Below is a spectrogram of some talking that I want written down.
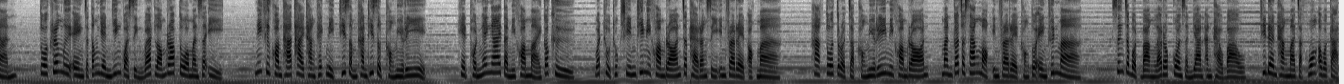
นั้น ตัวเครื่องมือเองจะต้องเย็นยิ่งกว่าสิ่งแวดล้อมรอบตัวมันซะอีก นี่คือความท้าทายทางเทคนิคที่สำคัญที่สุดของมิรีเหตุผลง่ายๆ แต่มีความหมายก็คือ วัตถุทุกชิ้นที่มีความร้อนจะแผ่รังสีอินฟราเรดออกมา หากตัวตรวจจับของมิรีมีความร้อน มันก็จะสร้างหมอกอินฟราเรดของตัวเองขึ้นมา ซึ่งจะบดบังและรบกวนสัญญาณอันแผ่วเบา ที่เดินทางมาจากห้วงอวกาศ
